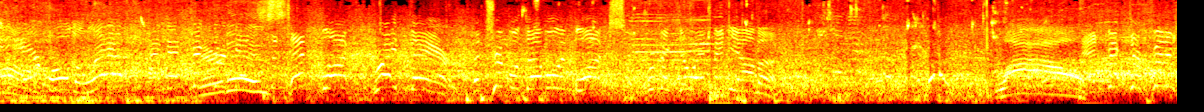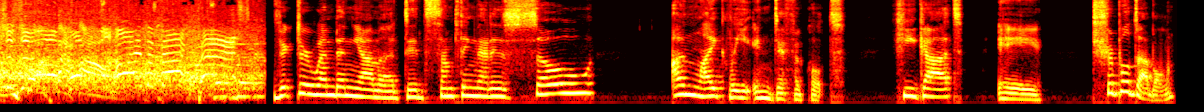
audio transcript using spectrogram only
Airball to layup, and then Victor There it gets the 10th block right there. The triple-double in blocks for Victor Wembanyama. Wow. And Victor finishes it off from behind the back pass. Victor Wembanyama did something that is so unlikely and difficult. He got a triple double,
